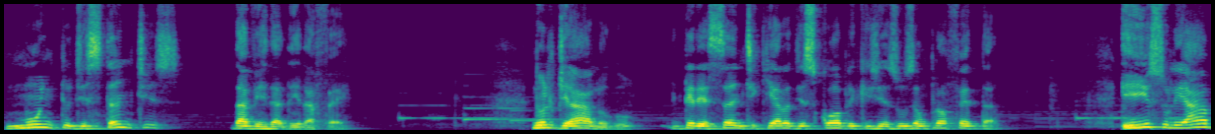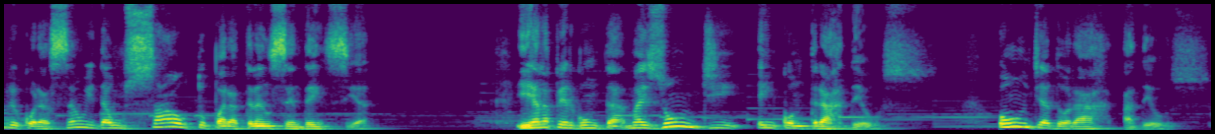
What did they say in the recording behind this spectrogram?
muito distantes da verdadeira fé. No diálogo, interessante que ela descobre que Jesus é um profeta. E isso lhe abre o coração e dá um salto para a transcendência. E ela pergunta: Mas onde encontrar Deus? onde adorar a Deus.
